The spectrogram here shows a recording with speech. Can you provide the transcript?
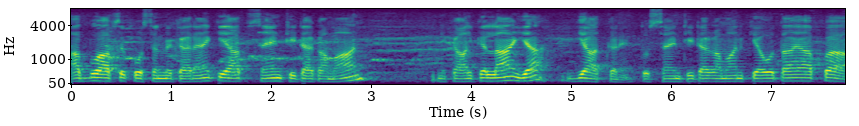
अब वो आपसे क्वेश्चन में कह रहे हैं कि आप सैन ठीठा का मान निकाल कर लाएँ या ज्ञात करें। तो सैन ठीठा का मान क्या होता है आपका?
